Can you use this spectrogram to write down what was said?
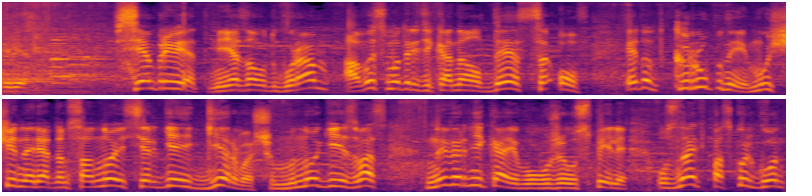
Привет. Всем привет! Меня зовут Гурам, а вы смотрите канал DSC Off. Этот крупный мужчина рядом со мной Сергей Герваш. Многие из вас наверняка его уже успели узнать, поскольку он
